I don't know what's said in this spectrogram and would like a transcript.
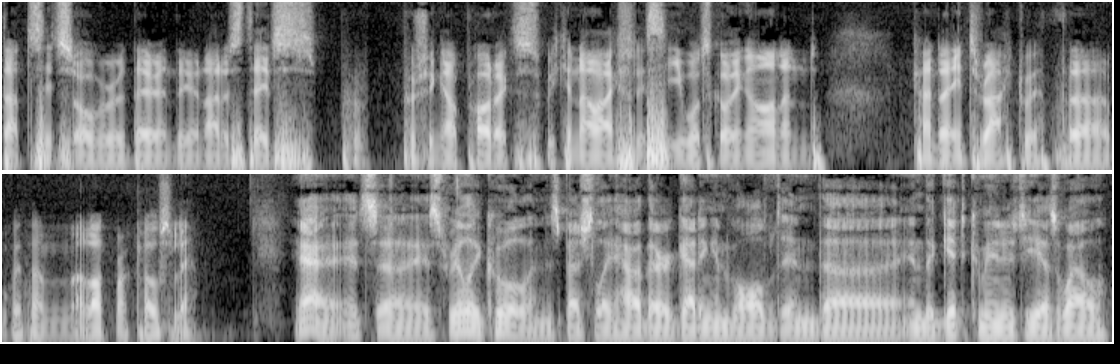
that sits over there in the United States pushing out products. We can now actually see what's going on and kind of interact with uh, with them a lot more closely. Yeah, it's uh, it's really cool, and especially how they're getting involved in the in the Git community as well.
